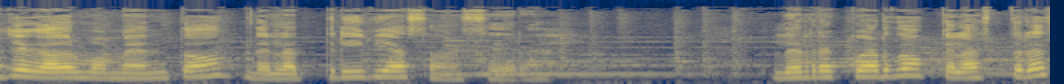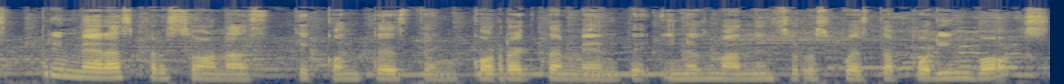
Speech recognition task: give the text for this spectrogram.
llegado el momento de la trivia sancera. Les recuerdo que las tres primeras personas que contesten correctamente y nos manden su respuesta por inbox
